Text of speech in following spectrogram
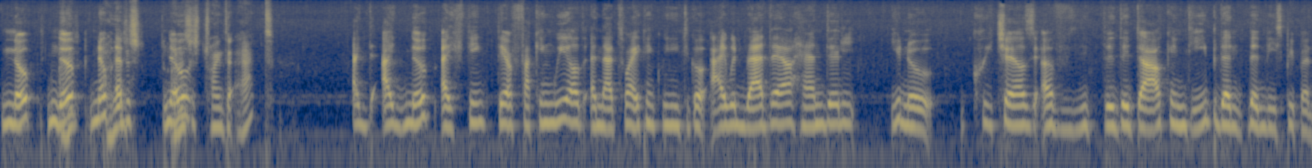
Nope, nope, Are they- nope. Are they just, are no. they just trying to act? I, I, nope. I think they're fucking weird, and that's why I think we need to go. I would rather handle, you know, creatures of the, the, the dark and deep than than these people.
